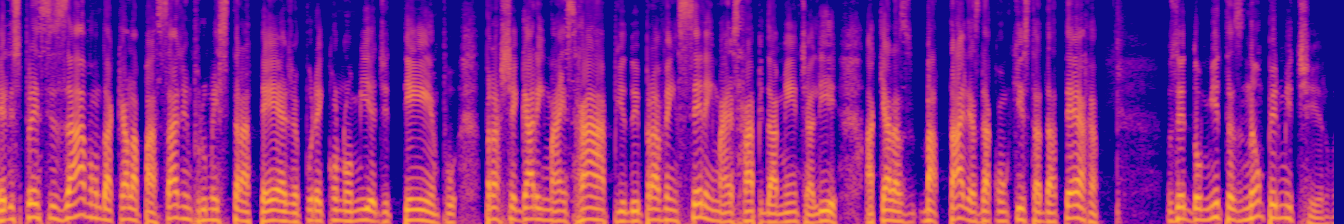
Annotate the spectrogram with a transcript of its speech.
Eles precisavam daquela passagem por uma estratégia, por economia de tempo, para chegarem mais rápido e para vencerem mais rapidamente ali aquelas batalhas da conquista da terra. Os edomitas não permitiram.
